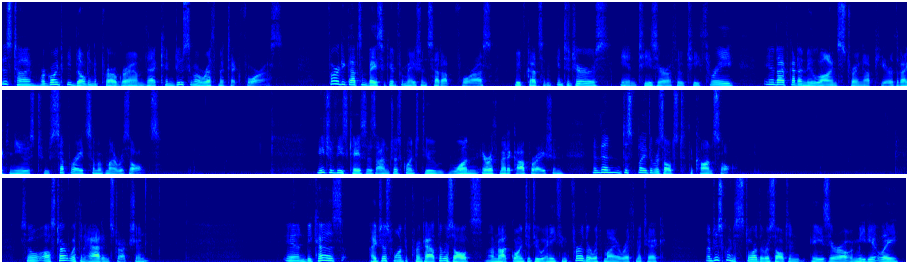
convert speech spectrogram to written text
This time we're going to be building a program that can do some arithmetic for us. I've already got some basic information set up for us. We've got some integers in t0 through t3, and I've got a new line string up here that I can use to separate some of my results. In each of these cases, I'm just going to do one arithmetic operation and then display the results to the console. So I'll start with an add instruction. And because I just want to print out the results, I'm not going to do anything further with my arithmetic. I'm just going to store the result in A0 immediately,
